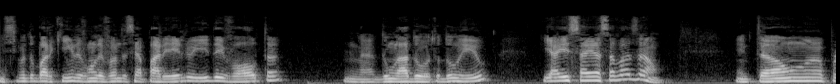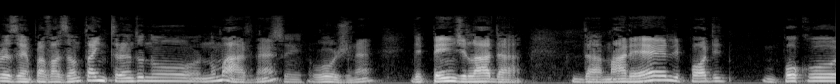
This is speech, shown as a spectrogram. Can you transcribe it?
Em cima do barquinho eles vão levando esse aparelho, ida e volta, né, de um lado ao outro do rio, e aí sai essa vazão. Então, por exemplo, a vazão está entrando no, no mar, né? Sim. Hoje, né? Depende lá da, da maré, ele pode um pouco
